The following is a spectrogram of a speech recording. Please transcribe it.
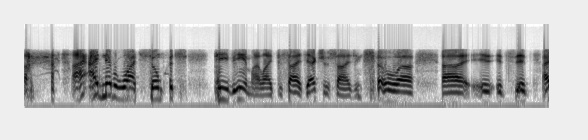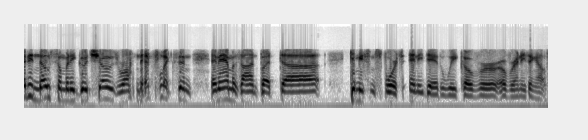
I, I'd never watched so much TV in my life besides exercising. So uh, uh, it, it's it. I didn't know so many good shows were on Netflix and and Amazon, but uh, give me some sports any day of the week over over anything else.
